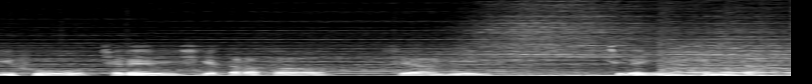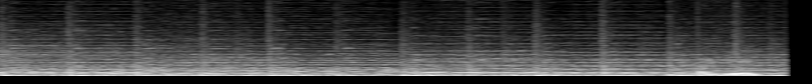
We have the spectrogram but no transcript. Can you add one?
이후 재래의식에 따라서 제약이 진행이 됩니다. 제약이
